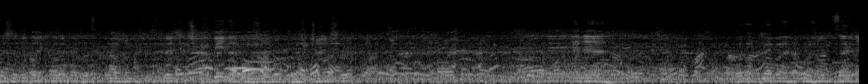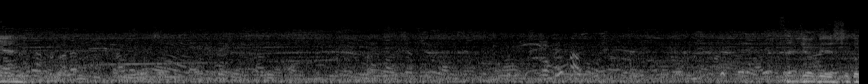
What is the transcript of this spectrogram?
Myślę tutaj kolega ze straży musi skręcić kabinę, bo się coś części. Nie, nie. Dodatkowe urządzenie. Sędziowie jeszcze do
